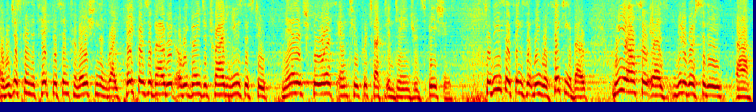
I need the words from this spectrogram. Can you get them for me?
Are we just going to take this information and write papers about it? Are we going to try to use this to manage forests and to protect endangered species? So these are things that we were thinking about. We also, as university uh,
